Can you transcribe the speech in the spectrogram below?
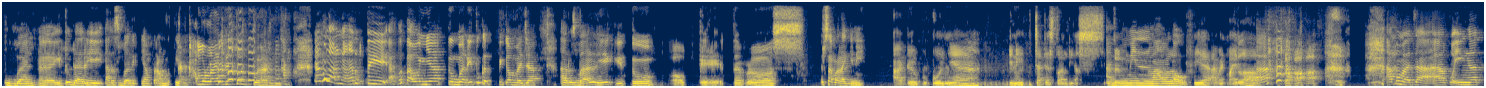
Tuban. Eh, itu dari arus baliknya Pramut ya. Kamu lahir di Tuban. Aku nggak nggak ngerti. Aku taunya Tuban itu ketika baca arus balik gitu. Oke, terus Terus apa lagi nih? ada bukunya ini Cadastanias. Itu Amin Malov. ya, I mean my love. Aku baca, aku ingat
